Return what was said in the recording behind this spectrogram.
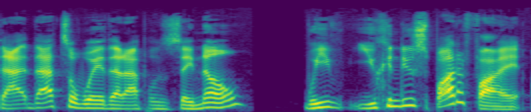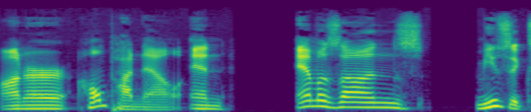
that that's a way that Apple can say no. We you can do Spotify on our HomePod now, and Amazon's music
